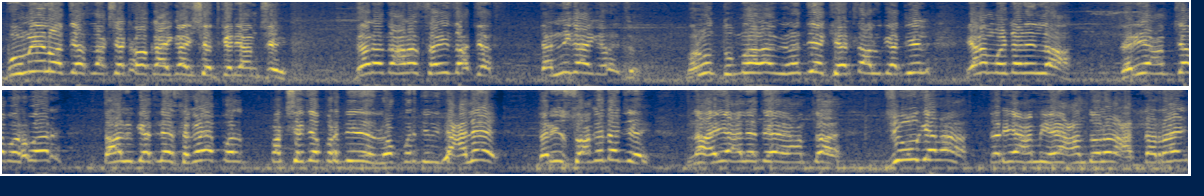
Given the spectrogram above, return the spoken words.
भूमी होत्यात लक्षात ठेवा काही काही शेतकरी आमचे. घरदारात सही जात्यात. त्यांनी काय करायचं? म्हणून तुम्हाला विनंती आहे खेड तालुक्यातील या मंडळींना जरी आमच्या बरोबर तालुक्यातले सगळे प- पक्षाचे प्रतिनिधी लोकप्रतिनिधी आले तरी स्वागताचे. नाही आले ते आमचा जीव गेला तरी आम्ही हे आंदोलन हातणार नाही.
